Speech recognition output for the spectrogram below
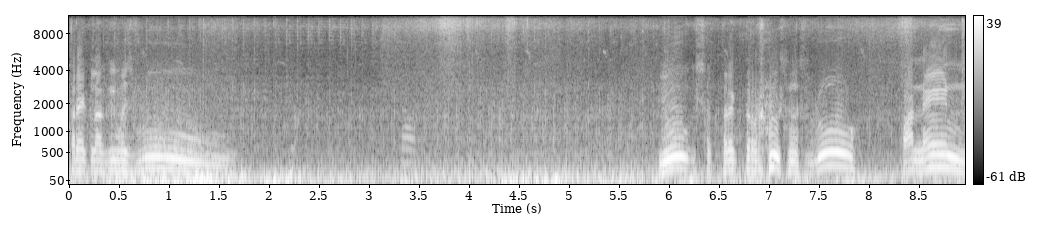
Strike lagi mas bro. Yuk strike terus mas bro. Panen.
